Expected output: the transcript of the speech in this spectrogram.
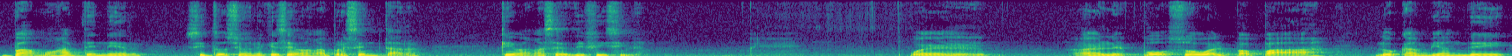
vamos a tener situaciones que se van a presentar que van a ser difíciles. Pues al esposo o al papá lo cambian de,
